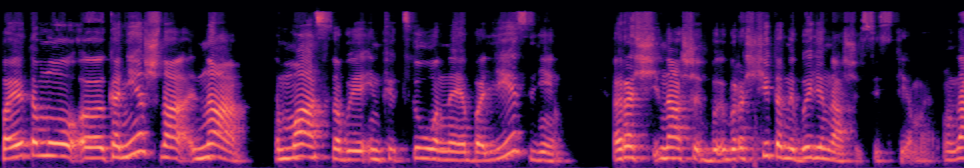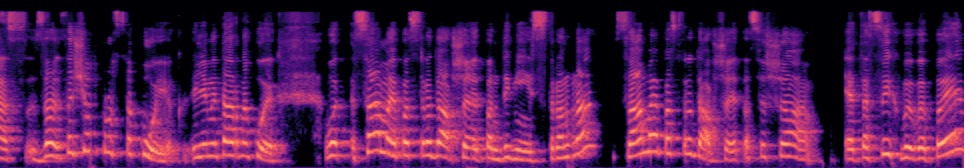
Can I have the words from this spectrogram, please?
Поэтому, э, конечно, на массовые инфекционные болезни – наши, рассчитаны были наши системы. У нас за, за счет просто коек, элементарно коек. Вот самая пострадавшая от пандемии страна, самая пострадавшая это США. Это с их ВВП,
